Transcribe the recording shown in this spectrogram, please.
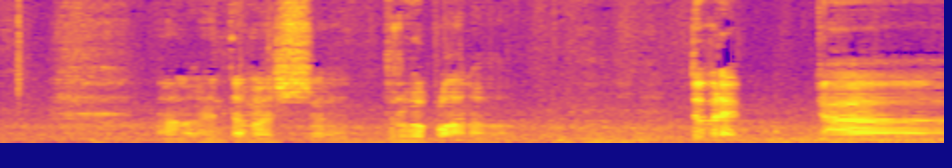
Áno, hen tam máš e, druhoplánovo. Dobre, uh,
